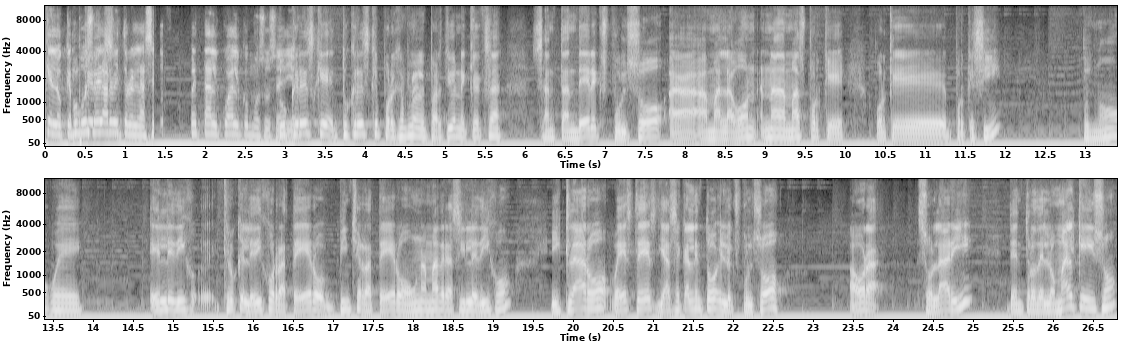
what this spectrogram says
que lo que puso el árbitro en la serie fue tal cual como sucedió. ¿Tú crees que, tú crees que por ejemplo, en el partido de Necaxa, Santander expulsó a, Malagón nada más porque, porque, porque sí? Pues no, güey él le dijo, creo que le dijo ratero, pinche ratero, una madre así le dijo. Y claro, este es, ya se calentó y lo expulsó. Ahora, Solari, dentro de lo mal que hizo,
